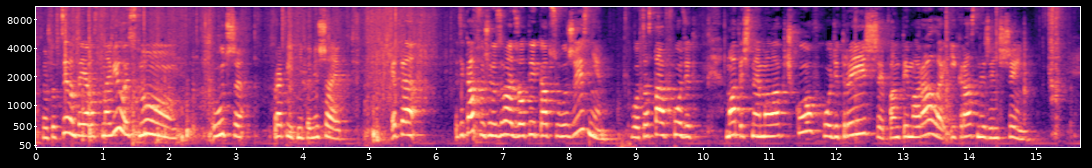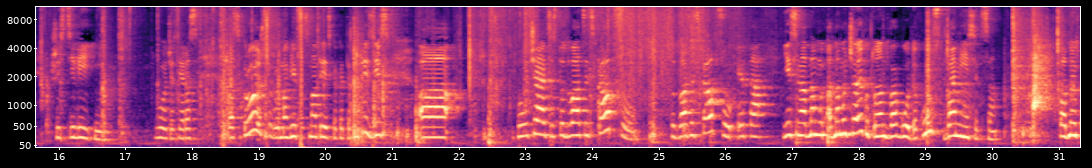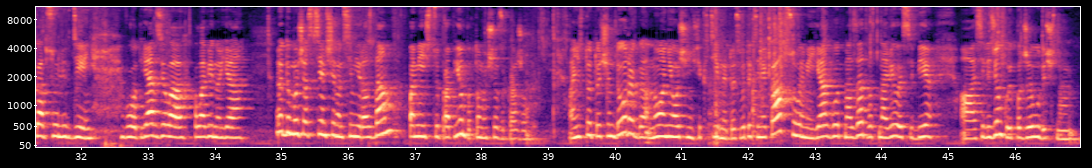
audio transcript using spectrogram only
Потому что в целом-то я восстановилась, но лучше пропить не помешает. Это, эти капсулы еще называют золотые капсулы жизни. Вот, в состав входит маточное молочко, входит рейши, понты морала и красный женьшень шестилетний. Вот, сейчас я рас, раскрою, чтобы вы могли посмотреть, как это внутри. Здесь а, получается 120 капсул. 120 капсул это, если на одному, одному человеку, то на 2 года. Курс 2 месяца. По одной капсуле в день. Вот, я взяла половину, я я думаю, сейчас всем членам семьи раздам, по месяцу пропьем, потом еще закажу. Они стоят очень дорого, но они очень эффективны. То есть вот этими капсулами я год назад восстановила себе а, селезенку и поджелудочную.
